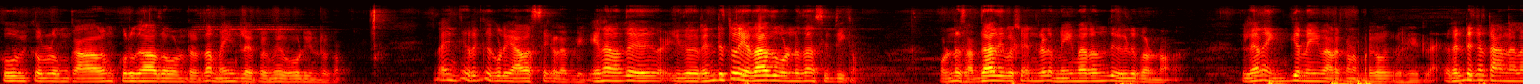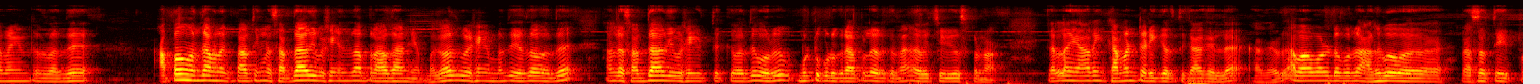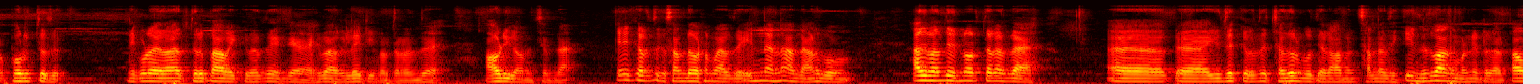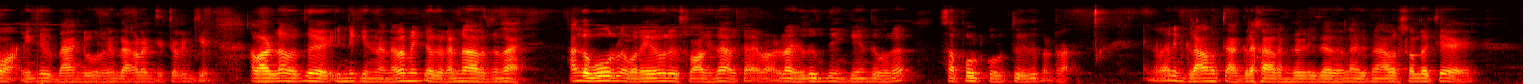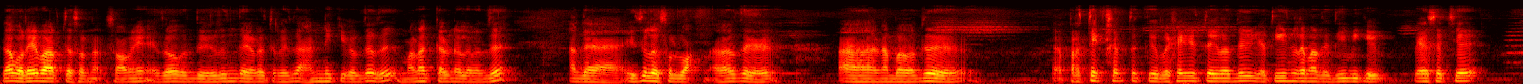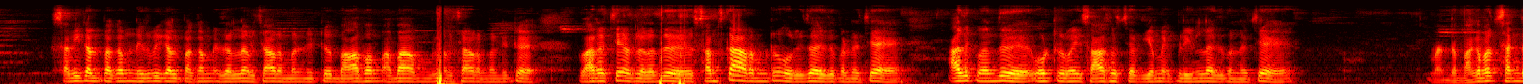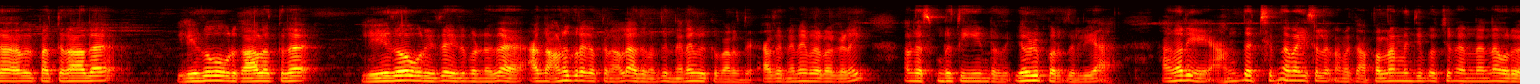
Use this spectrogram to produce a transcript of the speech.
கூவிக்கொள்ளும் காலம் குறுகாதோன்றது தான் மைண்டில் எப்போவுமே ஓடின்னு இருக்கும். இங்கே இருக்கக்கூடிய அவஸ்தைகள் அப்படி. ஏன்னா வந்து இது ரெண்டுத்தில் ஏதாவது ஒன்று தான் சித்திக்கும். ஒன்று சப்தாதி விஷயங்களை மெய்மறந்து ஈடுபடணும். இல்லைன்னா இங்கே மெய் மறக்கணும் பகவத் விஷயத்தில் ரெண்டு கட்டான நிலைமைன்றது வந்து அப்போ வந்து அவனுக்கு பார்த்திங்கன்னா சப்தாதி விஷயம்தான் பிராதானியம். பகவத் விஷயம் வந்து ஏதோ வந்து அந்த சப்தாதி விஷயத்துக்கு வந்து ஒரு முட்டு கொடுக்குறாப்புல இருக்குதுன்னா அதை வச்சு யூஸ் பண்ணுவான் இதெல்லாம் யாரையும் கமெண்ட் அடிக்கிறதுக்காக இல்லை. அதாவது அவளோட ஒரு அனுபவ ரசத்தை பொ- பொறுத்தது. நீ கூட ஏதாவது திருப்பாவைக்கு வந்து எங்கள் இவா ரிலேட்டிவ் ஒருத்தர் வந்து ஆடியோ அமைச்சிருந்தேன் கேட்குறதுக்கு சந்தோஷமாக இருந்தது. என்னென்னா அந்த அனுபவம். அது வந்து இன்னொருத்தர் அந்த இதுக்கு வந்து சதுர்முதி ராமன் சன்னதிக்கு நிர்வாகம் பண்ணிட்டு இருக்கார் பாவம் எங்கே பெங்களூர்லேருந்து அலைஞ்சு தெரிஞ்சு அவள்லாம் வந்து இன்றைக்கி இந்த நிலைமைக்கு அது ரன் ஆகுதுன்னா அங்கே ஊரில் ஒரே ஒரு சுவாமி தான் இருக்கா அவள்லாம் இருந்து இங்கேருந்து ஒரு சப்போர்ட் கொடுத்து இது பண்ணுறான் இந்த மாதிரி கிராமத்து அக்ரஹாரங்கள் இது அதெல்லாம் இது பண்ணி அவர் சொல்லச்சு இதான் ஒரே வார்த்தை சொன்னேன் சுவாமி ஏதோ வந்து இருந்த இடத்துலேருந்து அன்னைக்கு வந்து அது மணக்கல்னில் வந்து அந்த இதில் சொல்லுவான். அதாவது நம்ம வந்து பிரத்யக்ஷத்துக்கு விஷயத்தை வந்து யதீந்திர மத தீபிகை பேசிச்சு. சவிகல்பகம் நிர்விகல்பகம் இதெல்லாம் விசாரம் பண்ணிவிட்டு பாவம் அபாவம்லாம் விசாரம் பண்ணிவிட்டு வரைச்சி அதில் வந்து சம்ஸ்காரம்ன்ற ஒரு இதை இது பண்ணிச்சு. அதுக்கு வந்து ஒற்றுமை சாகச்சரியம் இப்படின்லாம் இது பண்ணிச்சு. அந்த பகவத் சங்கல்பத்தினால் ஏதோ ஒரு காலத்தில் ஏதோ ஒரு இதை இது பண்ணதை அந்த அனுகிரகத்தினால அது வந்து நினைவுக்கு வருது. அந்த நினைவுகளை அந்த ஸ்மிருதின்றது எழுப்புறது இல்லையா? அது மாதிரி அந்த சின்ன வயசில் நமக்கு அப்போல்லாம் மிஞ்சி போச்சுன்னா என்னென்னா ஒரு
